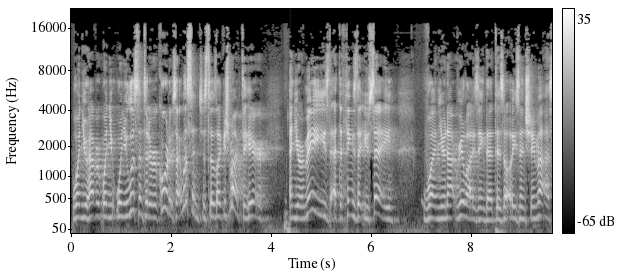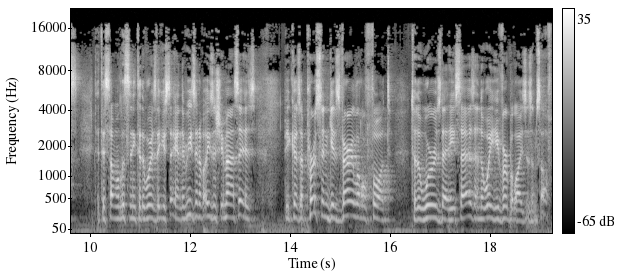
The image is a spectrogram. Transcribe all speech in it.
when you have it, when you when you listen to the recorders, I listen just as like a shmuck to hear, and you're amazed at the things that you say when you're not realizing that there's a oiz and shemas, that there's someone listening to the words that you say. And the reason of oiz and shemas is because a person gives very little thought to the words that he says and the way he verbalizes himself.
